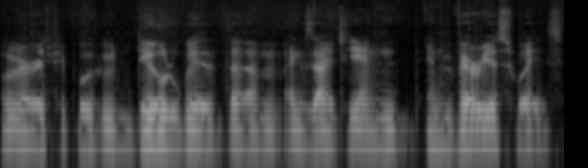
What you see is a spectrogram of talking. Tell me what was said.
various people who deal with um, anxiety in, in various ways,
